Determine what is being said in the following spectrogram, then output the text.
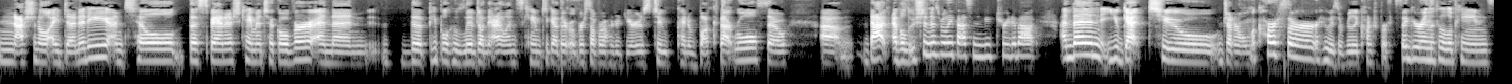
national identity until the Spanish came and took over, and then the people who lived on the islands came together over several hundred years to kind of buck that rule. So um, that evolution is really fascinating to read about. And then you get to General MacArthur, who is a really controversial figure in the Philippines,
